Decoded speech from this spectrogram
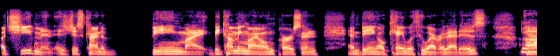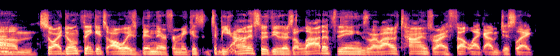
achievement is just kind of being my becoming my own person and being okay with whoever that is yeah. um, so i don't think it's always been there for me because to be honest with you there's a lot of things a lot of times where i felt like i'm just like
